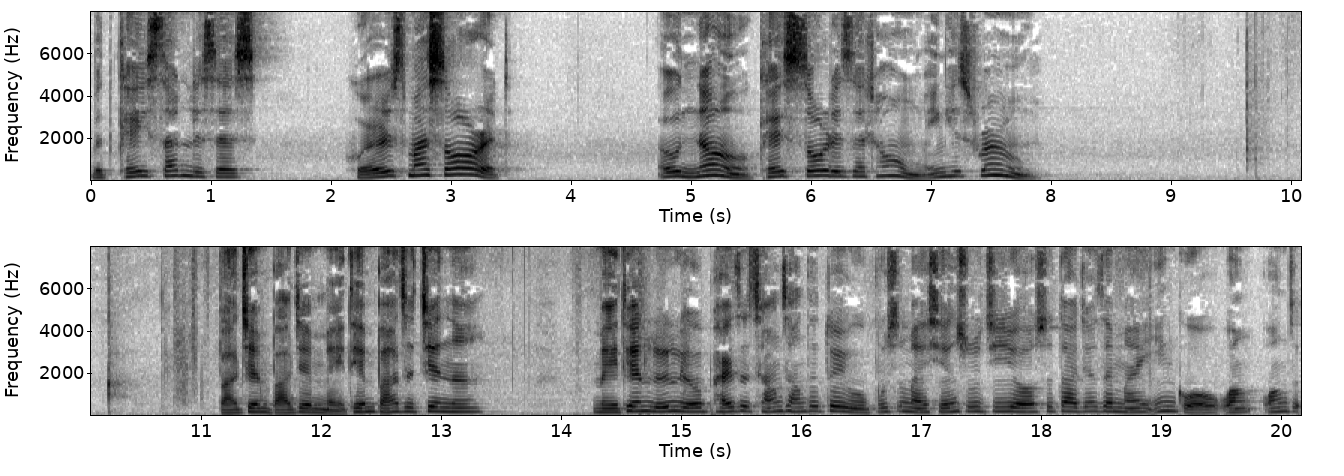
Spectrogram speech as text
But Kay suddenly says, Where is my sword? Oh no, Kay's sword is at home in his room. 拔剑，拔剑，每天拔着剑呢， 每天轮流排着长长的队伍，不是买咸酥鸡哦，是大家在买英国王王者，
